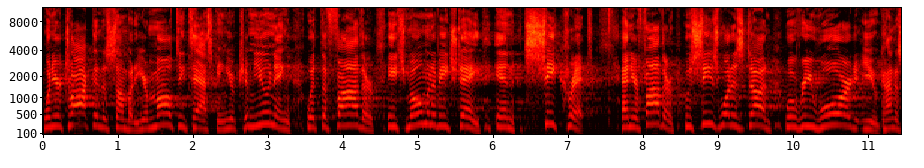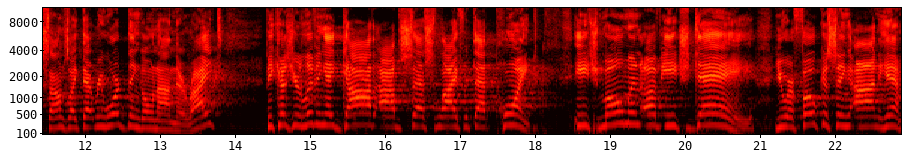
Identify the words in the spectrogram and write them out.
when you're talking to somebody, you're multitasking, you're communing with the Father each moment of each day in secret. And your Father who sees what is done will reward you. Kind of sounds like that reward thing going on there, right? Because you're living a God obsessed life at that point. Each moment of each day, you are focusing on Him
